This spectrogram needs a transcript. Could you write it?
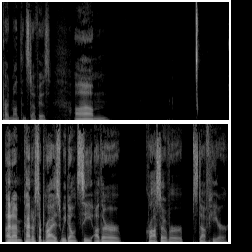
Pride Month and stuff is. Um, and I'm kind of surprised we don't see other crossover stuff here.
